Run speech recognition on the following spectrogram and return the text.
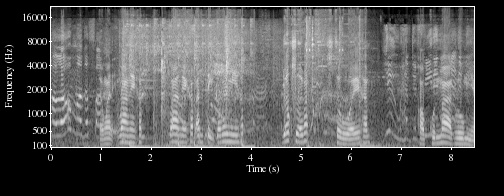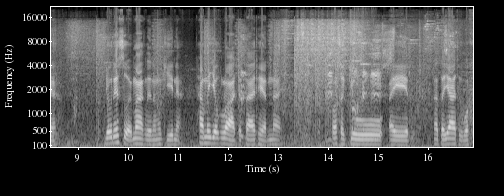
Hello, motherfucker. จังหวะนี้ว่าไงครับ ว่าไงครับ อันติก็ไม่มีครับ ยกสวยมาก สวยครับ ขอบคุณมากลูเมีย ยกได้สวยมากเลยนะเมื่อกี้เนี่ย ถ้าไม่ยกเราอาจจะตายแทนได้ เพราะสกิลไอ้ นาตาย่าถือว่าโค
